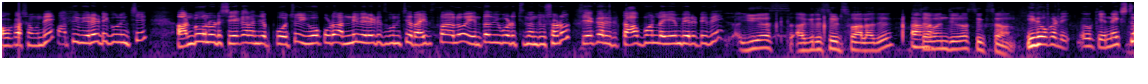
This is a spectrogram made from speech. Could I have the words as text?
అవకాశం ఉంది. పత్తి వెరైటీ గురించి అనుభవం నుండి శేఖర్ అని చెప్పుకోవచ్చు. యువకుడు అన్ని వెరైటీస్ గురించి రైతు స్థాయిలో ఎంత దిగుబడి వచ్చిందని చూశాడు. శేఖర్ ఇది టాప్ వన్లో ఏం వెరైటీ ఇది? యుఎస్ అగ్రిసీడ్స్ వాళ్ళది. సెవెన్ జీరో సిక్స్ సెవెన్ ఇది ఒకటి. ఓకే నెక్స్ట్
